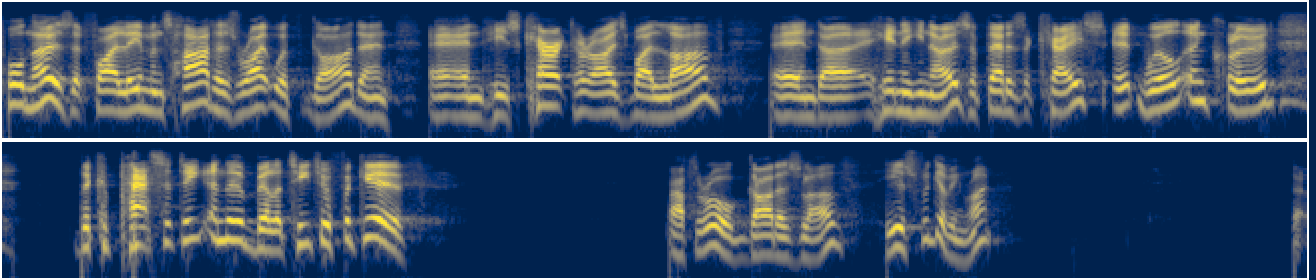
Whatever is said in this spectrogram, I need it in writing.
Paul knows that Philemon's heart is right with God and, and he's characterized by love. And uh, he knows if that is the case, it will include the capacity and the ability to forgive. After all, God is love. He is forgiving, right? But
